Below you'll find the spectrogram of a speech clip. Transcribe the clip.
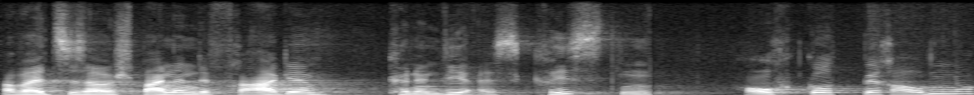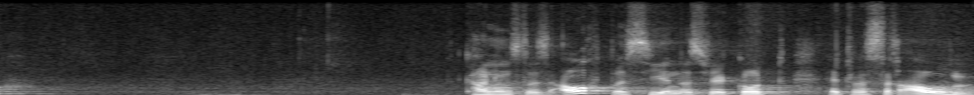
Aber jetzt ist eine spannende Frage, können wir als Christen auch Gott berauben noch? Kann uns das auch passieren, dass wir Gott etwas rauben.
